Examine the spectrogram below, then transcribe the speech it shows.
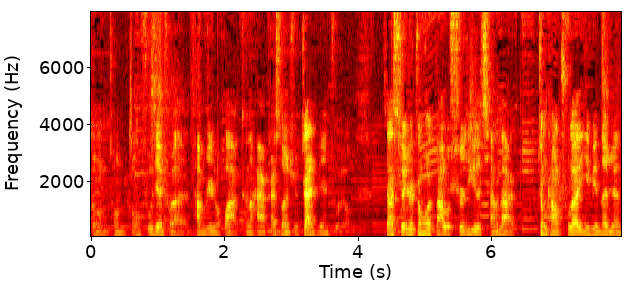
从从从福建出来的，他们这种话可能还还算是占一点主流。但随着中国大陆实力的强大，正常出来移民的人，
